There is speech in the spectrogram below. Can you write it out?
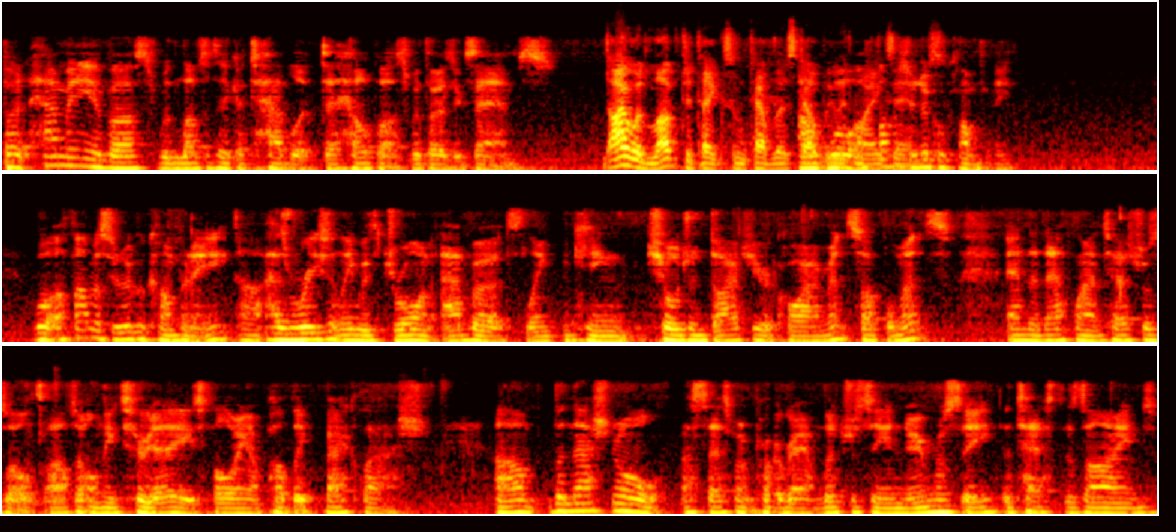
But how many of us would love to take a tablet to help us with those exams? I would love to take some tablets to Uh, help me well, with my a pharmaceutical exams. company. Well, a pharmaceutical company uh, has recently withdrawn adverts linking children dietary requirements, supplements, and the NAPLAN test results after only two days following a public backlash. Um, the National Assessment Program, Literacy and Numeracy, the test designed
